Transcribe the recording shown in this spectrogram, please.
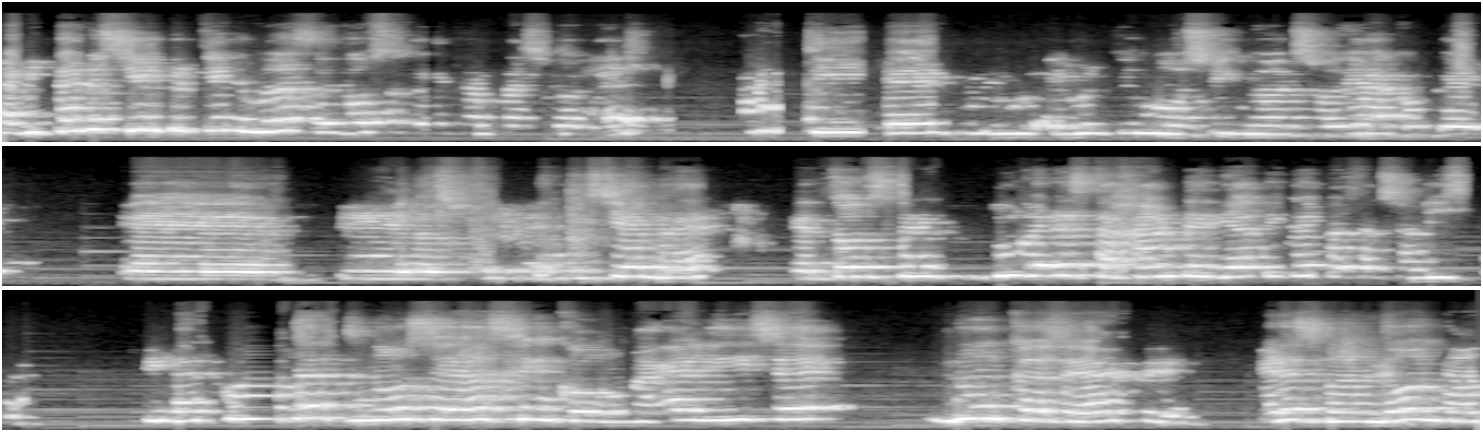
Sagitario siempre tiene más de 12 interpretaciones. Así es el último signo del zodiaco que eh, en diciembre entonces, tú eres tajante, idiática y perfeccionista. Y las cosas no se hacen como Magali dice, nunca se hacen. Eres mandona,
